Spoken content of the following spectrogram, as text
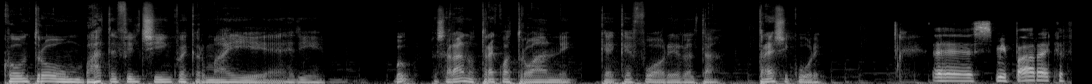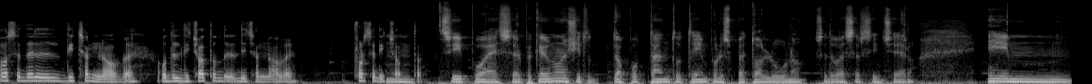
contro un Battlefield 5 che ormai è di boh, saranno 3-4 anni che, che, è fuori in realtà. 3 sicuri. Eh, mi pare che fosse del 19 o del 18 o del 19 forse 18. Mm, sì, può essere, perché non è uscito dopo tanto tempo rispetto all'1, se devo essere sincero. E, ehm,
